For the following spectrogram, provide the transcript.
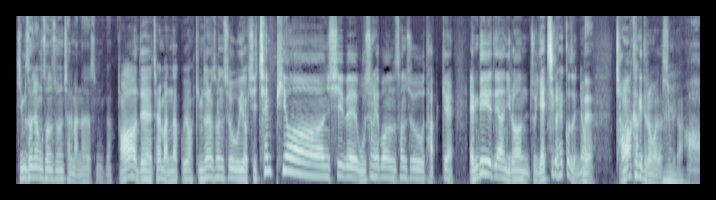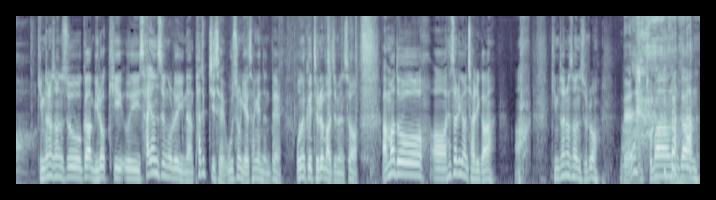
김선영 선수는 잘 만나셨습니까? 아, 네, 잘 만났고요. 김선영 선수 역시 챔피언십에 우승 해본 선수답게 NBA에 대한 이런 좀 예측을 했거든요. 네. 정확하게 들어맞았습니다. 아, 김선영 선수가 미러키의 4연승으로 인한 파죽지세 우승을 예상했는데 오늘 그게 들어맞으면서 아마도 어, 해설위원 자리가 어, 김선영 선수로 네. 어, 조만간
